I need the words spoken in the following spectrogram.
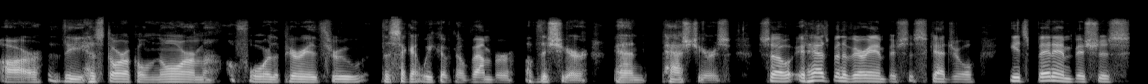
are the historical norm for the period through the second week of November of this year and past years. So it has been a very ambitious schedule. It's been ambitious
